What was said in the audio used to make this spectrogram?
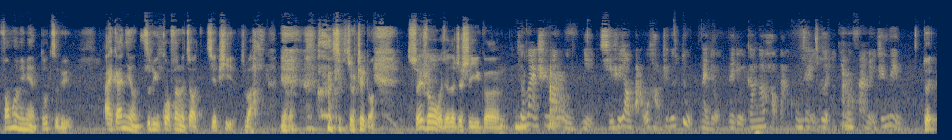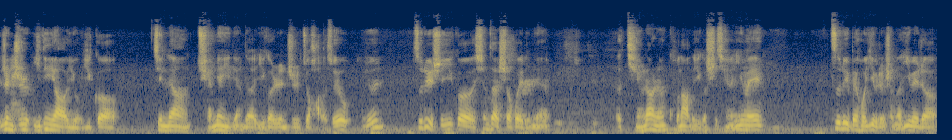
方方面面都自律。爱干净、自律过分了叫洁癖，是吧？也就就这种，所以说我觉得这是一个，嗯就万事万物，你其实要把握好这个度，那就那就刚刚好把控在一个一定的范围之内嘛。对认知一定要有一个尽量全面一点的一个认知就好了。所以我觉得自律是一个现在社会里面，呃，挺让人苦恼的一个事情，因为自律背后意味着什么？意味着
